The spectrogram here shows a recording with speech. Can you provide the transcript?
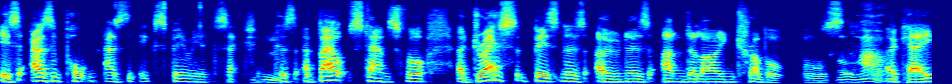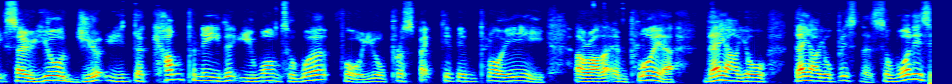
is as important as the experience section because mm. about stands for address business owners underlying trouble Oh, wow. Okay, so your the company that you want to work for, your prospective employee or rather employer, they are your they are your business. So what is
